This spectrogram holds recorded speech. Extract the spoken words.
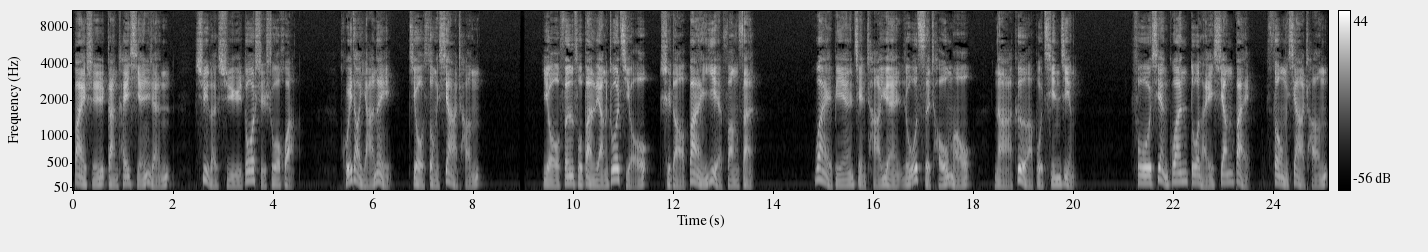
拜时赶开闲人，续了许多时说话。回到衙内，就送下城。又吩咐办两桌酒，吃到半夜方散。外边见茶院如此筹谋，哪个不亲近？府县官多来相拜，送下城，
